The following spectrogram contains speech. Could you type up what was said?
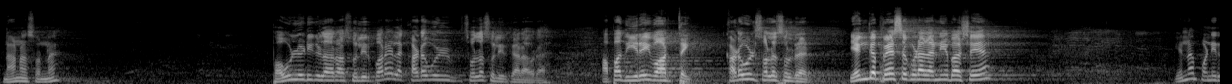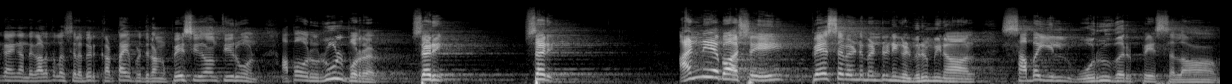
நானா சொன்னேன் பவுலடிகளாரா சொல்லியிருப்பாரா? இல்லை கடவுள் சொல்ல சொல்லியிருக்காரா அவரை? அப்போ அது இறை வார்த்தை. கடவுள் சொல்ல சொல்கிறார் எங்கே பேசக்கூடாது அந்நிய பாஷைய? என்ன பண்ணியிருக்காங்க அந்த காலத்தில் சில பேர் கட்டாயப்படுத்திடுறாங்க பேசி தான் தீருவோம். அப்போ ஒரு ரூல் போடுறார். சரி சரி. அந்நிய பாஷையை பேச வேண்டும் என்று நீங்கள் விரும்பினால் சபையில் ஒருவர் பேசலாம்.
